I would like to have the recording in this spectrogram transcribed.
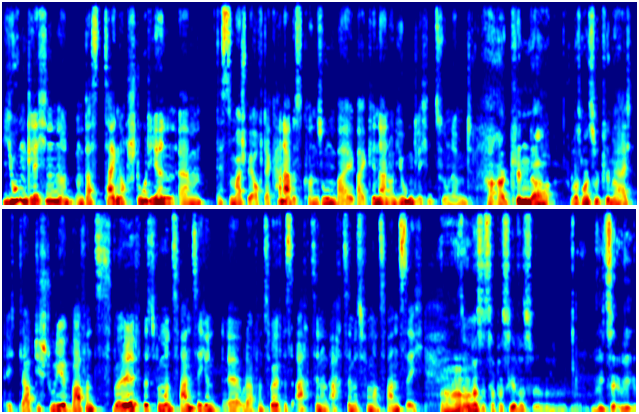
Jugendlichen, und, und das zeigen auch Studien, ähm, dass zum Beispiel auch der Cannabiskonsum bei, bei Kindern und Jugendlichen zunimmt. Kinder? Was meinst du mit Kinder? Ja, ich, ich glaube, die Studie war von 12 bis 25 und äh, oder von 12 bis 18 und 18 bis 25. Aha, so. Und was ist da passiert? Was, äh, wie, wie,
